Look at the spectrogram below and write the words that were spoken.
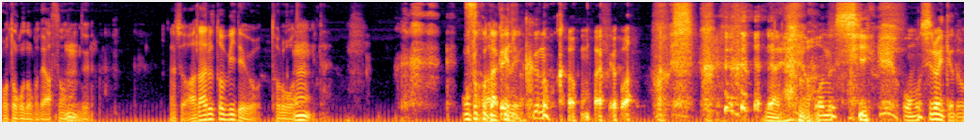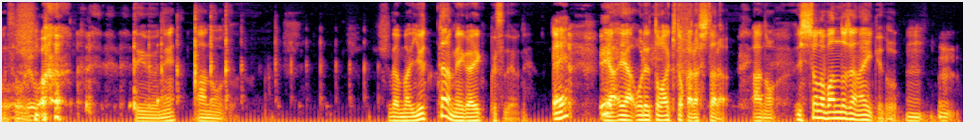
男どもで遊んで、なんかちょっとアダルトビデオを撮ろうぜみたいな。男だけで行。くのか、お前は。いやいや、お主、面白いけど、俺は。っていうね、あの、だまあ言ったらメガ X だよね。え？いやいや、俺と秋人からしたら、あの、一緒のバンドじゃないけど、うん。うん。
